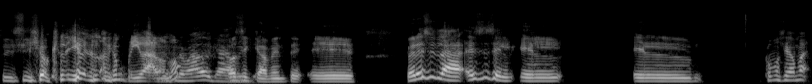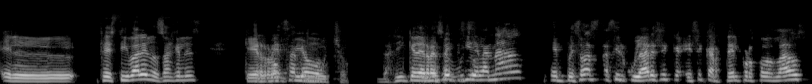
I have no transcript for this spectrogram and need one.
Sí, sí, yo que lo lleven en un avión privado, ¿no? Básicamente. Eh, pero ese es, la, ese es el, el, el, ¿cómo se llama? El festival en Los Ángeles que rompió. mucho. Así que de repente, si de la nada empezó a, circular ese, ese cartel por todos lados,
